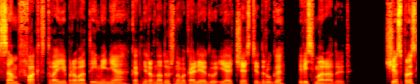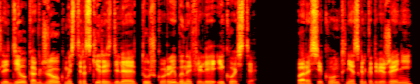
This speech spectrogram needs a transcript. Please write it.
Сам факт твоей правоты меня, как неравнодушного коллегу и отчасти друга, весьма радует. Чес проследил, как Джоук мастерски разделяет тушку рыбы на филе и кости. Пара секунд, несколько движений,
